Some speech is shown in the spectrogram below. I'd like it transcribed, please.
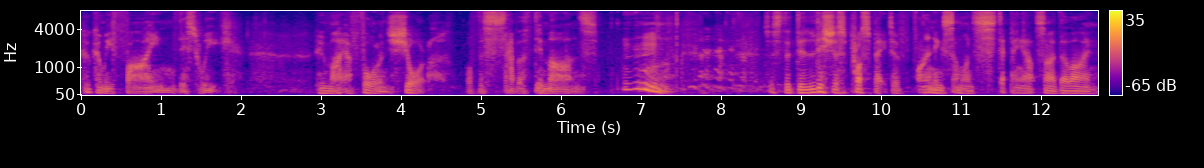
Who can we find this week who might have fallen short? of the Sabbath demands. Mm. Just the delicious prospect of finding someone stepping outside the line.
